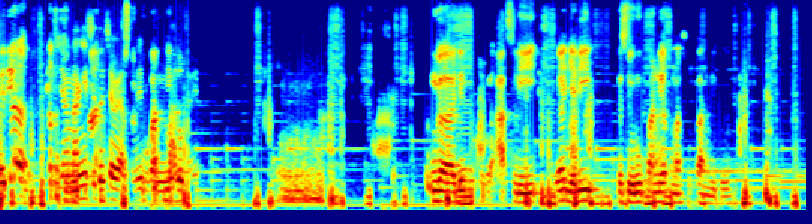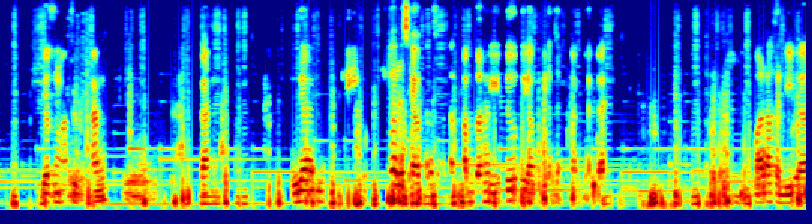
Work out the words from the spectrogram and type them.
dia, dia yang nangis itu cewek asli bukan makhluk gaib. Enggak dia asli. Dia jadi kesurupan dia kemasukan gitu. Dia kemasukan kan udah. Ini itu ada shelter shelter abah gitu yang biasa mengajarkan malah ke dia.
